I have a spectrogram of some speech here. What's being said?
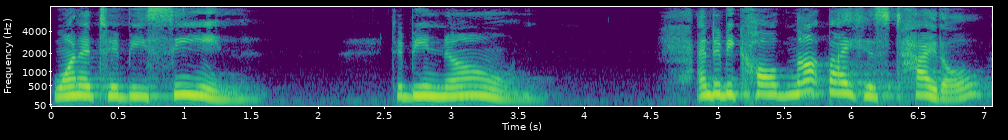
wanted to be seen, to be known, and to be called not by his title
